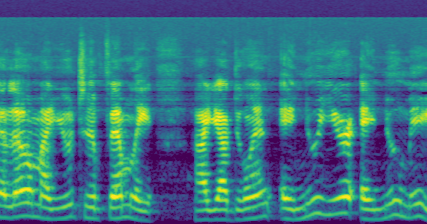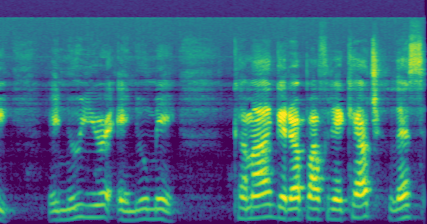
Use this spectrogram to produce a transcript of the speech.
Hello, my YouTube family. How y'all doing? A new year, a new me. A new year, a new me. Come on, get up off of that couch. Let's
